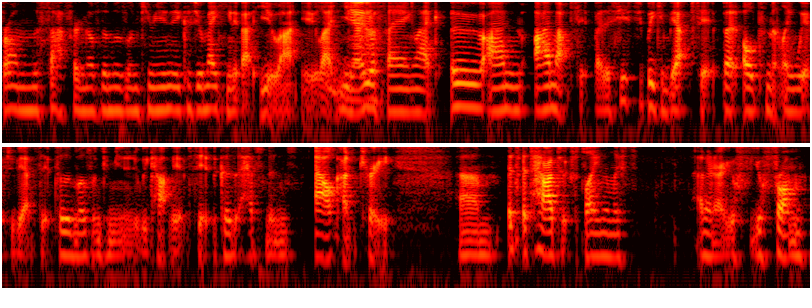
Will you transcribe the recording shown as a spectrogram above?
from the suffering of the Muslim community because you're making it about you, aren't you? Like, you Yeah. know, you're saying like, "Oh, I'm I'm upset by this." Yes, we can be upset, but ultimately we have to be upset for the Muslim community. We can't be upset because it happened in our country. Um, it's it's hard to explain unless I don't know you're you're from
